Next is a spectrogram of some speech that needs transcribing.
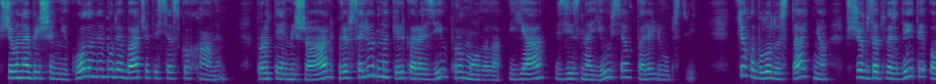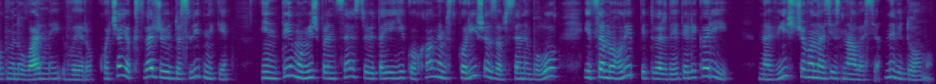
що вона більше ніколи не буде бачитися з коханим. Проте Мішааль привселюдно кілька разів промовила Я зізнаюся в перелюбстві. Цього було достатньо, щоб затвердити обвинувальний вирок. Хоча, як стверджують дослідники, інтиму між принцесою та її коханим скоріше за все не було, і це могли б підтвердити лікарі. Навіщо вона зізналася, невідомо.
